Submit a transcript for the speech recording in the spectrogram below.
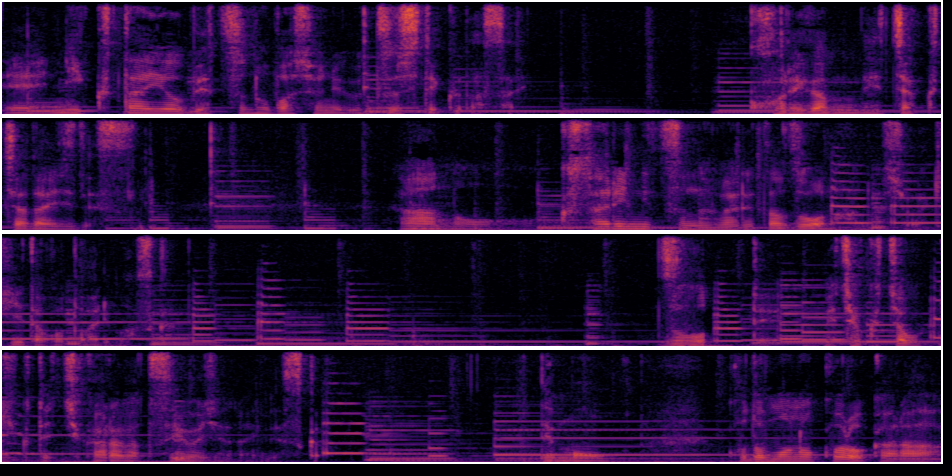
えー、肉体を別の場所に移してください。これがめちゃくちゃ大事です。あの鎖につながれた象の話は聞いたことありますかね。象ってめちゃくちゃ大きくて力が強いじゃないですか。でも子供の頃から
